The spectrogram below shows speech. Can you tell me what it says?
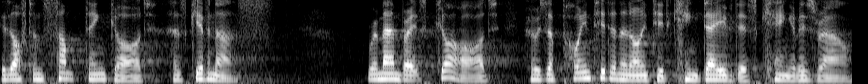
is often something God has given us. Remember, it's God who has appointed and anointed King David as king of Israel.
